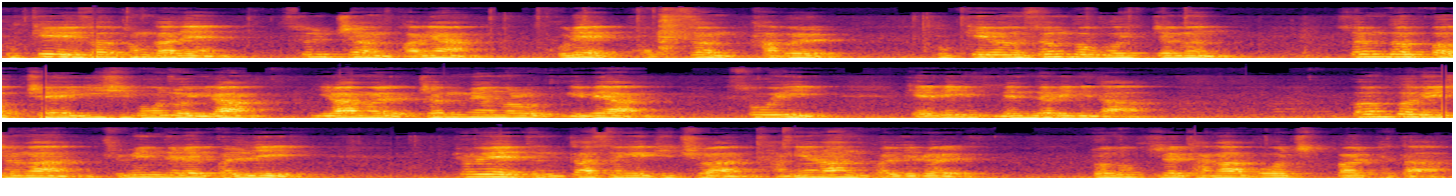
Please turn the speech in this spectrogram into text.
국회에서 통과된 순천, 광양, 구례, 곡성, 갑을 국회의원 선거구 획정은 선거법 제25조 1항, 1항을 정면으로 위배한 소위 게리 맨더링이다. 헌법이 정한 주민들의 권리, 표의 등가성에 기초한 당연한 권리를 도둑질 당하고 짓밟혔다.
